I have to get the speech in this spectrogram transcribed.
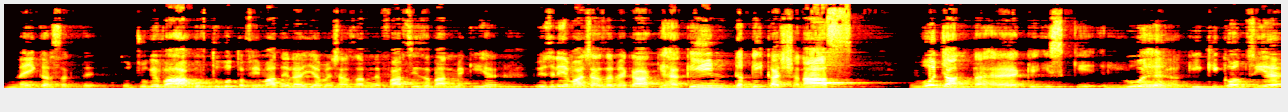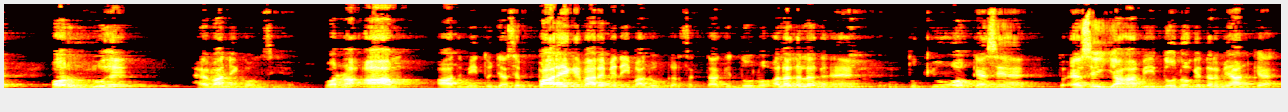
نہیں کر سکتے۔ تو چونکہ وہاں گفتگو تفیمات الہیہ میں شاہ صاحب نے فارسی زبان میں کی ہے تو اس لیے ماشاء صاحب نے کہا کہ حکیم دقیقہ شناس، وہ جانتا ہے کہ اس کی روح حقیقی کون سی ہے اور روح حیوانی کون سی ہے۔ ورنہ عام آدمی تو جیسے پارے کے بارے میں نہیں معلوم کر سکتا کہ دونوں الگ الگ ہیں تو کیوں اور کیسے ہیں؟ تو ایسے یہاں بھی دونوں کے درمیان کیا ہے؟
